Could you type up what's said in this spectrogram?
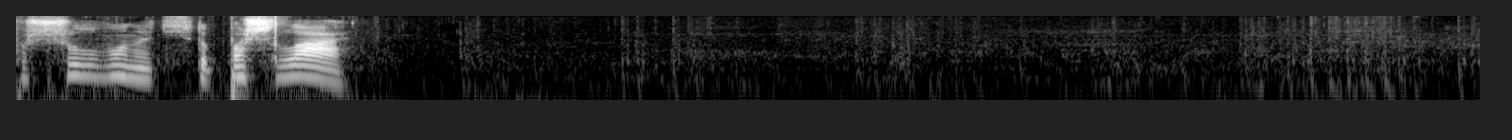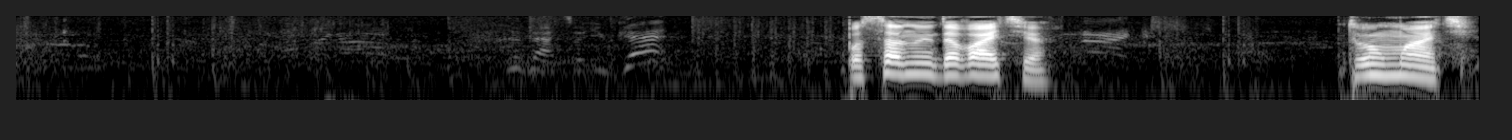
Пошел вон отсюда, пошла. Пацаны, давайте. Твою мать.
